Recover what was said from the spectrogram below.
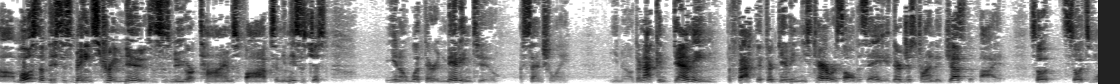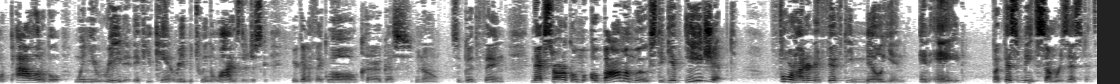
uh, most of this is mainstream news. This is New York Times, Fox. I mean, this is just, you know, what they're admitting to, essentially. You know, they're not condemning the fact that they're giving these terrorists all this aid. They're just trying to justify it. So, so it's more palatable when you read it. If you can't read between the lines, they're just you're going to think, well, okay, I guess you know it's a good thing. Next article: Obama moves to give Egypt 450 million in aid but this meets some resistance.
